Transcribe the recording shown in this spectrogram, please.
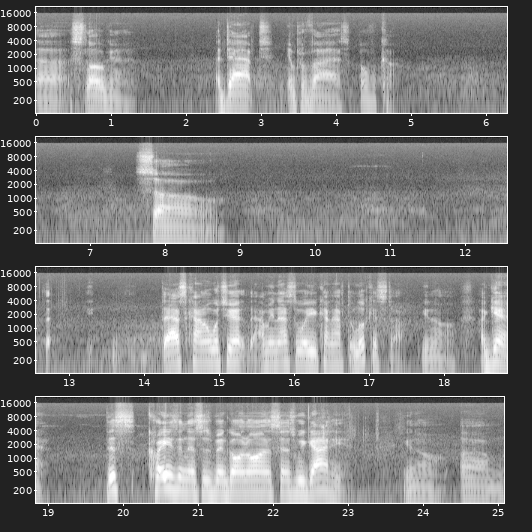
a slogan adapt, improvise, overcome. So, that's kind of what you, ha- I mean, that's the way you kind of have to look at stuff, you know. Again, this craziness has been going on since we got here, you know. Um,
